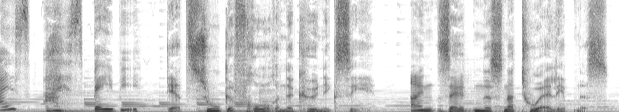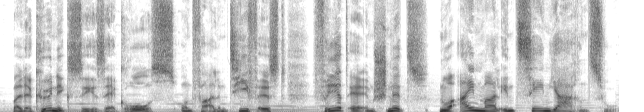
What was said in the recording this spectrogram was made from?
Eis, Eis, Baby. Der zugefrorene Königssee. Ein seltenes Naturerlebnis. Weil der Königssee sehr groß und vor allem tief ist, friert er im Schnitt nur einmal in zehn Jahren zu.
